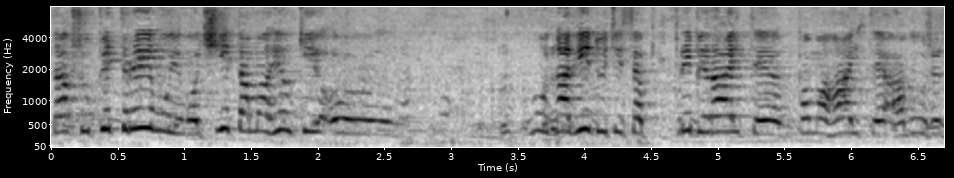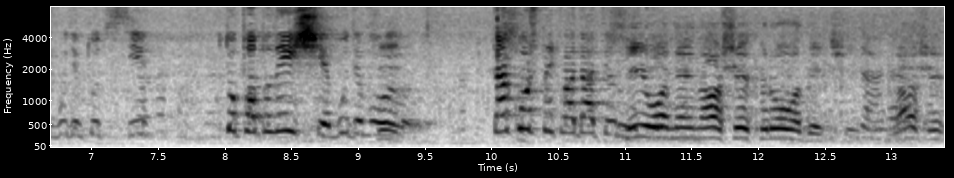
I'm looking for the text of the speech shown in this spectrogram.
Так що підтримуємо, чиї там могилки о, ну, навідуйтеся, прибирайте, допомагайте, а ми вже будемо тут всі, хто поближче, будемо також прикладати Всі вони наших родичів, наших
